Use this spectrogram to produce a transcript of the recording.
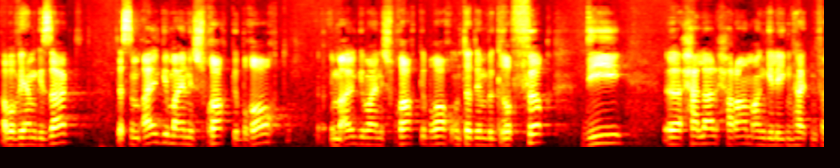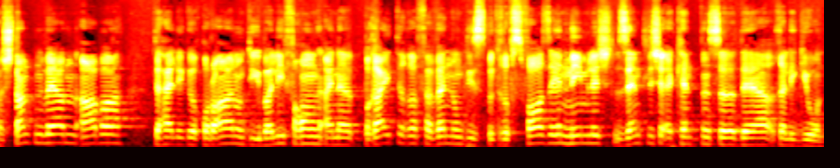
Aber wir haben gesagt, dass im allgemeinen Sprachgebrauch, im allgemeinen Sprachgebrauch unter dem Begriff Fiqh die äh, Halal-Haram-Angelegenheiten verstanden werden, aber der Heilige Koran und die Überlieferung eine breitere Verwendung dieses Begriffs vorsehen, nämlich sämtliche Erkenntnisse der Religion.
